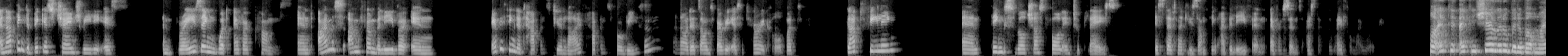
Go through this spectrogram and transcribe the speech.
And I think the biggest change really is embracing whatever comes. And I'm a, I'm a firm believer in everything that happens to your life happens for a reason. I know that sounds very esoterical, but gut feeling and things will just fall into place is definitely something I believe in ever since I stepped away from my work. Well, I can I can share a little bit about my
